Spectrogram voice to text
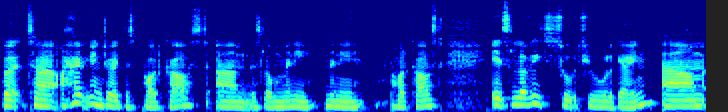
But uh, I hope you enjoyed this podcast, um, this little mini mini podcast. It's lovely to talk to you all again. Um,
